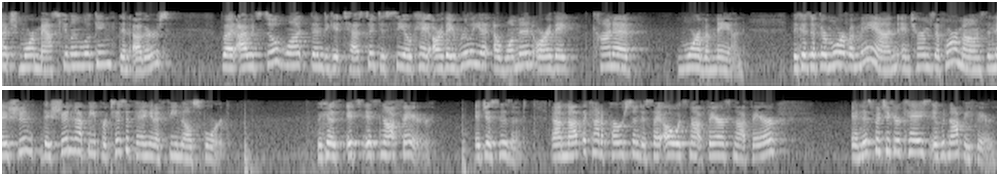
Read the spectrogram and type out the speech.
much more masculine looking than others. But I would still want them to get tested to see, okay, are they really a, a woman or are they kind of more of a man? Because if they're more of a man in terms of hormones, then they shouldn't they should not be participating in a female sport. Because it's it's not fair. It just isn't. And I'm not the kind of person to say, oh, it's not fair, it's not fair. In this particular case, it would not be fair.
